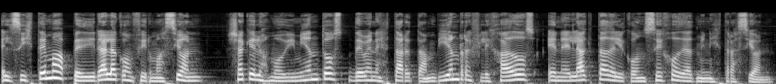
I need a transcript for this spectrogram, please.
El sistema pedirá la confirmación, ya que los movimientos deben estar también reflejados en el acta del Consejo de Administración.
